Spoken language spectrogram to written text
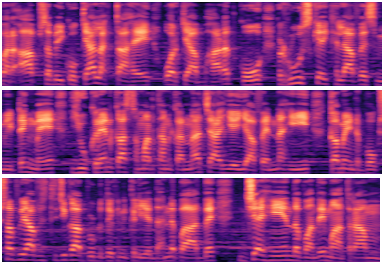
पर आप सभी को क्या लगता है, और क्या भारत को रूस के खिलाफ इस मीटिंग में यूक्रेन का समर्थन करना चाहिए या फिर नहीं? कमेंट बॉक्स चीज़ का अपडेट देखने के लिए धन्यवाद। जय हिंद वंदे मातरम।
